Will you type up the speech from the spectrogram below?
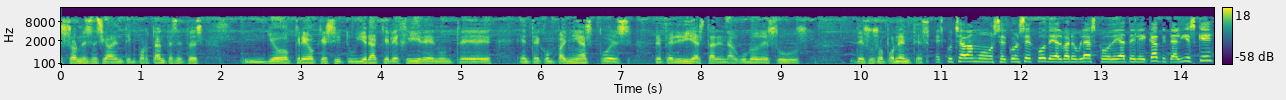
son excesivamente importantes. Entonces, yo creo que si tuviera que elegir en entre, entre compañías, pues preferiría estar en alguno de sus de sus oponentes. Escuchábamos el consejo de Álvaro Blasco de ATL Capital y es que,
